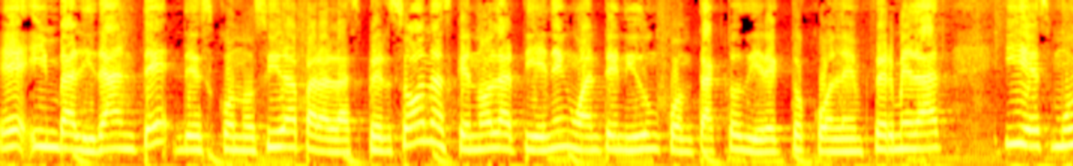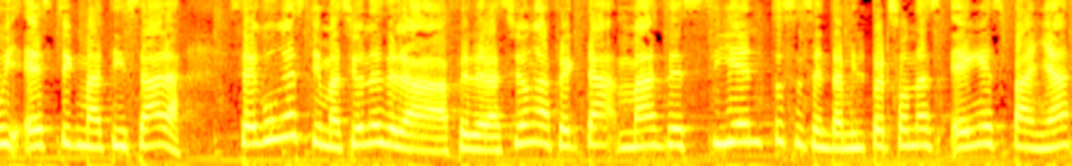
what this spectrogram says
e invalidante, desconocida para las personas que no la tienen o han tenido un contacto directo con la enfermedad y es muy estigmatizada. Según estimaciones de la Federación, afecta más de 160 mil personas en España,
